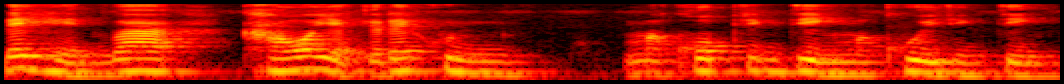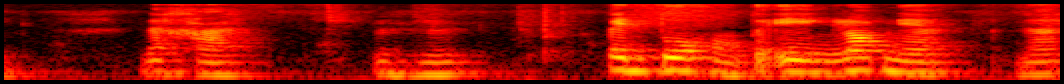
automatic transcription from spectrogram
ได้เห็นว่าเขาอยากจะได้คุณ มาคบจริง ๆ มาคุยจริง ๆนะคะอือฮึเป็นตัวของตัวเองรอบเนี้ยนะ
